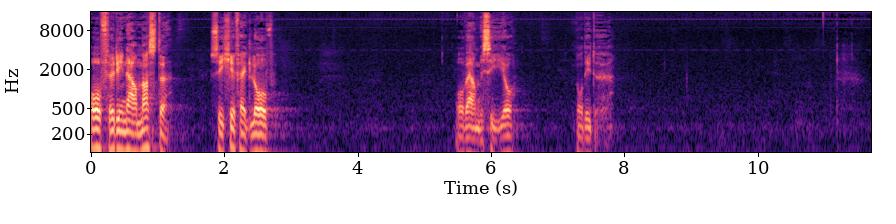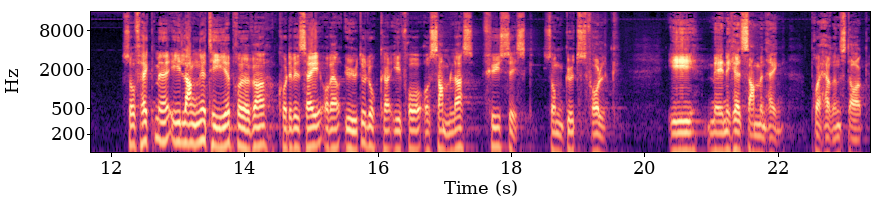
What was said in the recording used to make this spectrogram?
Og for de nærmeste som ikke fikk lov å være med sida når de døde. så fikk vi i lange tider prøve hva det vil si å være utelukka ifra å samles fysisk som Guds folk i menighetssammenheng på Herrens dag.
